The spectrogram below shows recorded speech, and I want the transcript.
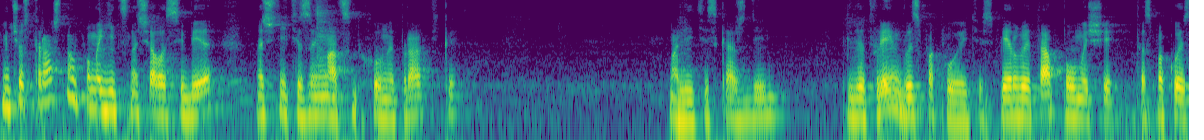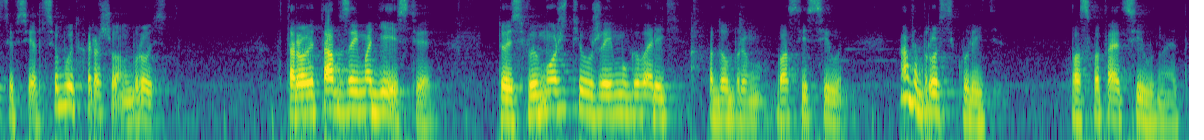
Ничего страшного, помогите сначала себе, начните заниматься духовной практикой, молитесь каждый день. Придет время, вы успокоитесь. Первый этап помощи — это спокойствие в сердце. Все будет хорошо, он бросит. Второй этап взаимодействия. То есть вы можете уже ему говорить по-доброму, у вас есть силы. Надо бросить курить. У вас хватает силы на это.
